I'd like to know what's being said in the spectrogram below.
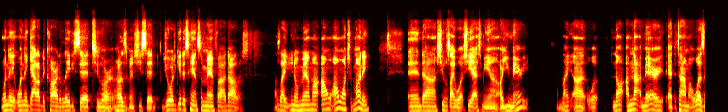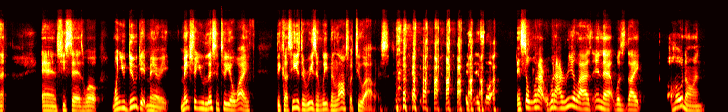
when they when they got out of the car, the lady said to her husband, she said, "George, get this handsome man five dollars." I was like, you know, ma'am, I, I, don't, I don't want your money. And uh, she was like, "What?" She asked me, uh, "Are you married?" I'm like, uh, "Well, no, I'm not married. At the time, I wasn't." And she says, "Well, when you do get married, make sure you listen to your wife because he's the reason we've been lost for two hours." and, and so, and so what I what I realized in that was like hold on.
